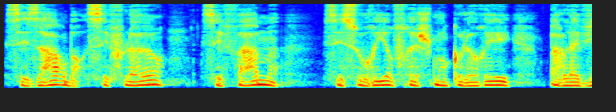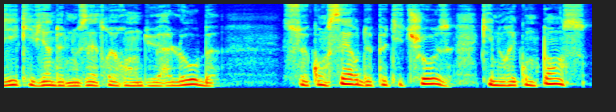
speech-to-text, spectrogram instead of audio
ces arbres, ces fleurs, ces femmes, ces sourires fraîchement colorés par la vie qui vient de nous être rendue à l'aube, ce concert de petites choses qui nous récompensent,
